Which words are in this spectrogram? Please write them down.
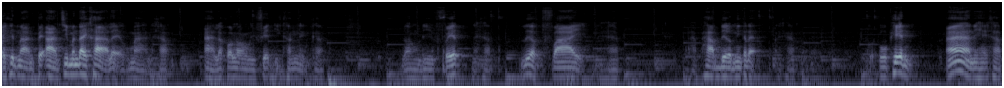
ล์ขึ้นมาไปอ่านที่มันได้ค่าอะไรออกมานะครับอ่าแล้วก็ลองรีเฟรชอีกครั้งหนึ่งครับ ลองรีเฟรชนะครับ เลือกไฟล์นะครับภาพเดิมนี้ก็ได้นะครับกด Open อ่านี่ครับ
